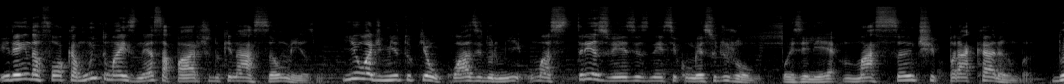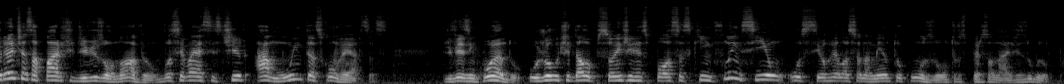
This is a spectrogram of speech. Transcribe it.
ele ainda foca muito mais nessa parte do que na ação mesmo. E eu admito que eu quase dormi umas três vezes nesse começo de jogo, pois ele é maçante pra caramba. Durante essa parte de visual novel, você vai assistir a muitas conversas. De vez em quando, o jogo te dá opções de respostas que influenciam o seu relacionamento com os outros personagens do grupo.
